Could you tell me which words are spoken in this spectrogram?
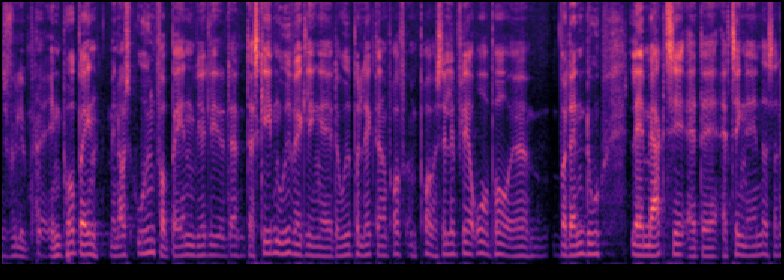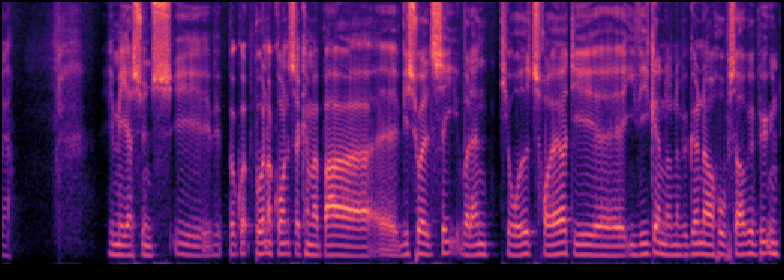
selvfølgelig inde på banen, men også uden for banen virkelig. Der, der skete en udvikling øh, derude på lægterne. Prøv, prøv at sætte lidt flere ord på, øh, hvordan du lagde mærke til, at, øh, at tingene ændrede sig der. Jamen jeg synes, i bund og grund, så kan man bare øh, visuelt se, hvordan de røde trøjer, de øh, i weekenderne begynder at hobe sig op i byen.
